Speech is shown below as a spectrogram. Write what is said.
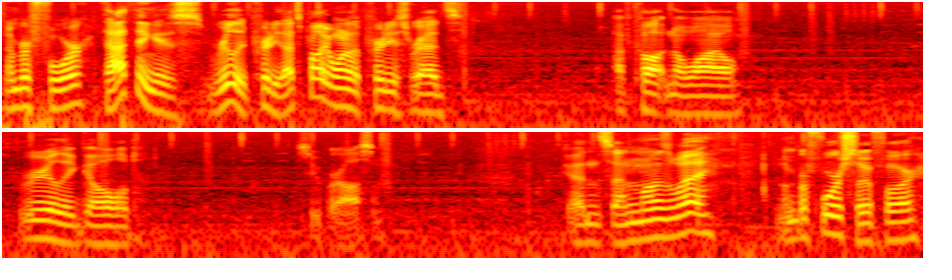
Number four, that thing is really pretty. That's probably one of the prettiest reds I've caught in a while. Really gold. Super awesome. Go ahead and send him on his way. Number four so far.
